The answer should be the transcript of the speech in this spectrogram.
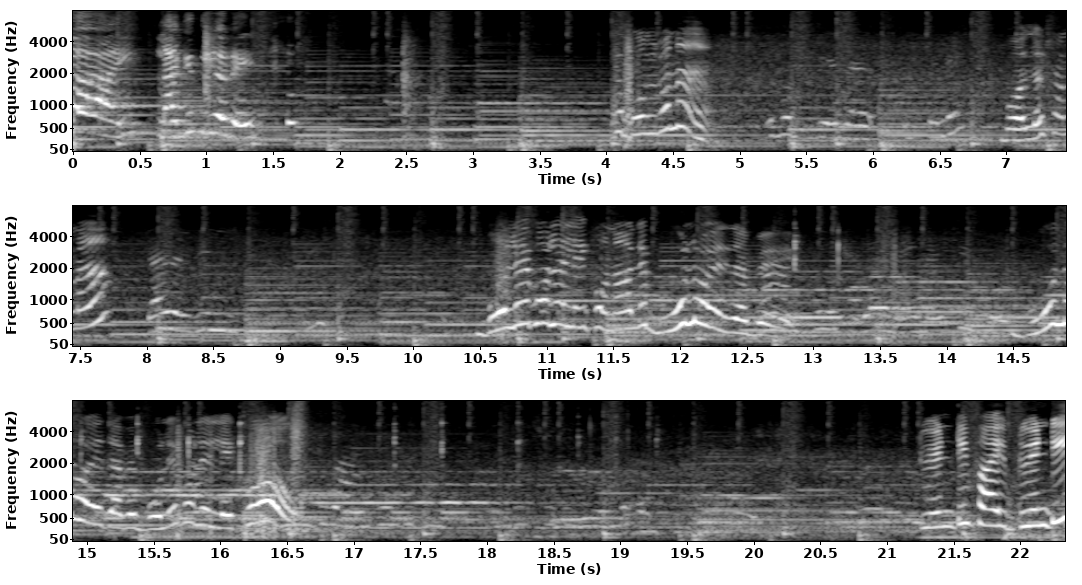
ভাই লাগিয়ে দিল রে। বলো শোনা বলে বলে লেখো, নাহলে ভুল হয়ে যাবে। ভুল হয়ে যাবে, বলে বলে লেখো। টোয়েন্টি ফাইভ টোয়েন্টি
